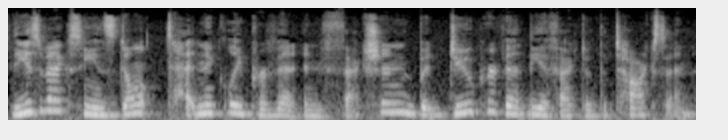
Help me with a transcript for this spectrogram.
These vaccines don't technically prevent infection, but do prevent the effect of the toxin.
